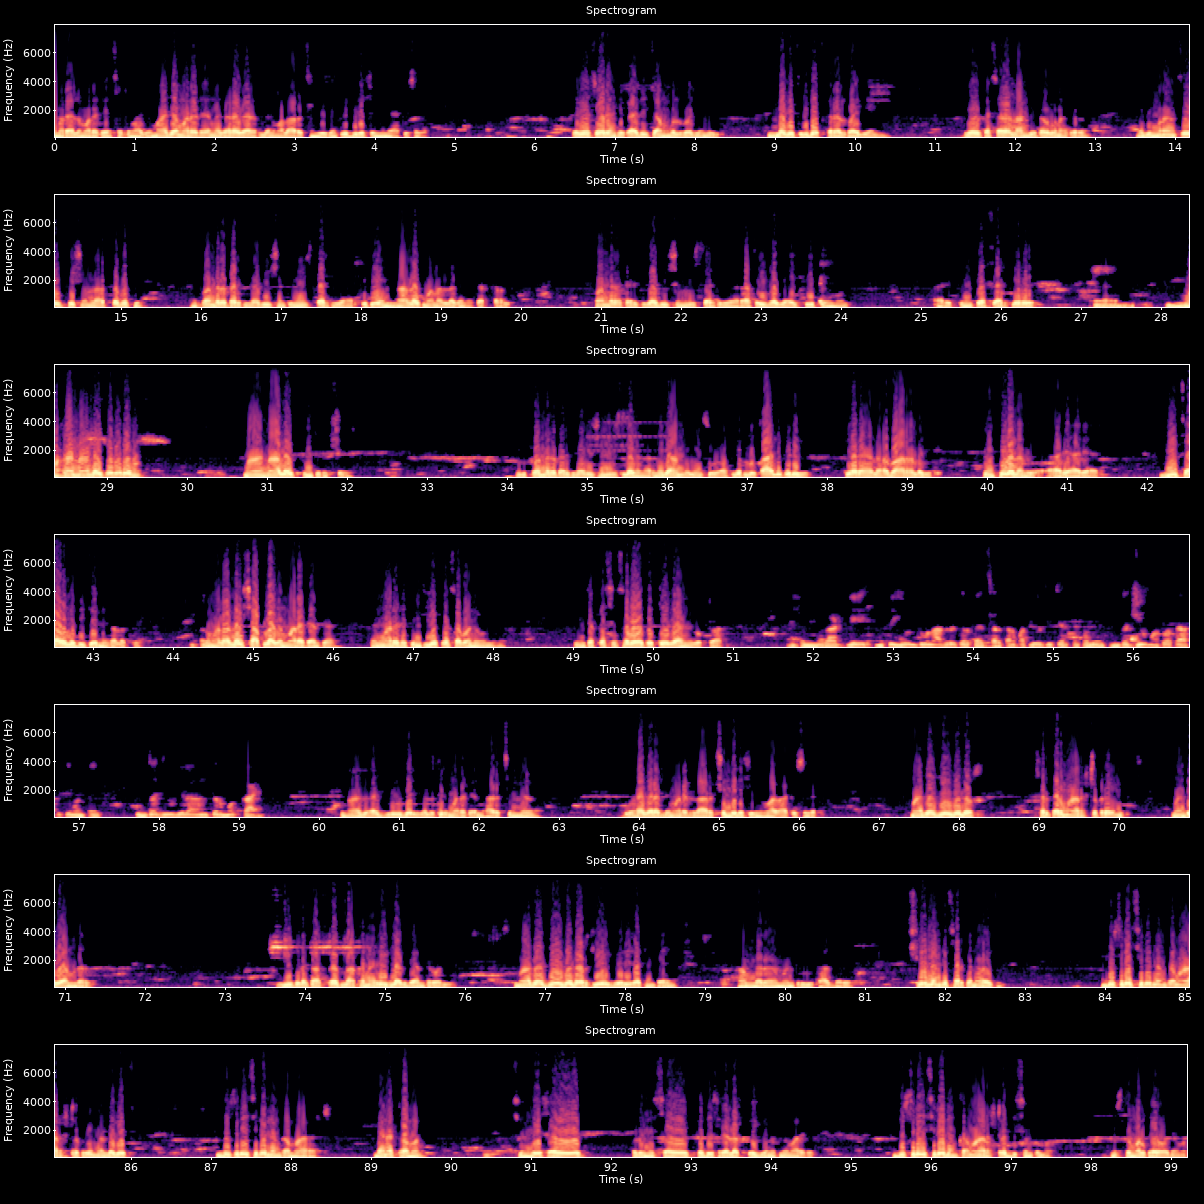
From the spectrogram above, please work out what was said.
मरायला मराठ्यांसाठी माझ्या माझ्या मराठ्यांना घराघरातल्या मला आरक्षण द्यायचं ते दिलं मी नाही सगळं सगळे सोयऱ्यांच्या कायद्याची अंमलबजावणी लगेच उद्याच करायला पाहिजे यांनी वेळ कशाला लांब देता गुन्हा करा. म्हणजे माणसं पेशंटला आत्ता बसले. पंधरा तारखेच्या दिवशी तुम्ही वीस तारखेला किती नालायक मानायला लागेल सरकारला? पंधरा तारखेच्या दिवशी वीस तारखेला असंही बघा ऐकू येते म्हणून. अरे तुमच्यासारखे अं, बरे मग महानालायक तुमच्यापेक्षा म्हणजे पंधरा तारखेच्या दिवशी वीसला लागणार म्हणजे आंदोलन सुरू असल्यावर लोक अलीकडे तेराला बाराला घेते तुम्ही पुढे लागले अरे अरे अरे. मी चावलं बिचार निघाला तो तुम्हाला लय शाप लागेल मराठ्यांचा. आणि मराठी तुमची एकच सभा निवडून तुमच्या कशा सभा होत्या तेच आम्ही बघतो पण मराठी इथे येऊन तुम्हाला आग्रह करतायत. सरकार पातळीवरची चर्चा चालू आहे. तुमचा जीव महत्त्वाचा असं ते म्हणतायत. तुमचा जीव गेल्यानंतर मग काय? माझा जीव जरी गेला तरी मराठ्यांना आरक्षण मिळणार. घराघरातल्या मराठ्याला आरक्षण दिल्याशिवाय मी मागा हटू माझा जीव गेलो. सरकार महाराष्ट्रात राहील मंत्री आमदार? इकडे आत्ताच लाखांना रीग लागली अंतरवाली. माझा जीव गेल्यावर हे घरी राहतील त्यांचे. आमदार मंत्री खासदार. श्रीलंकेसारखं नाही व्हायचं दुसरे श्रीलंका महाराष्ट्रात होईल लगेच. दुसरे श्रीलंका महाराष्ट्र. ध्यानात ठेवा शिंदे साहेब फडणवीस साहेब त्या दुसऱ्याला काही घेणच नाही मराठीत. दुसरी श्रीलंका महाराष्ट्रात दिसन तुम्हाला. नुसतं मला काही द्या मला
